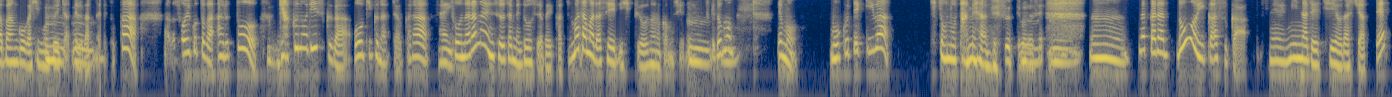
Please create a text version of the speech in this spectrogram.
う番号が紐づいちゃってるだったりとか、あのそういうことがあると、うん逆のリスクが大きくなっちゃうから、はい。そうならないようにするためにどうすればいいかって、まだまだ整備必要なのかもしれないんですけども、うんでも、目的は人のためなんですってことですね。うんうん。だから、どう生かすかですね。みんなで知恵を出し合って、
